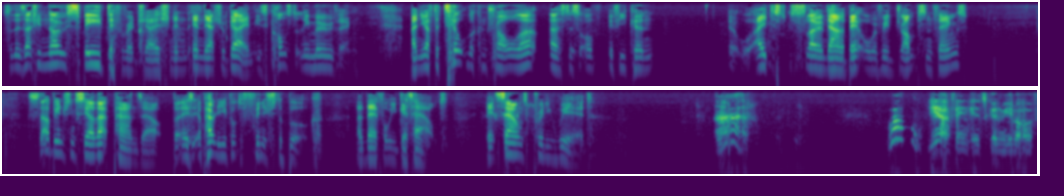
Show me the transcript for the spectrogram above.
So there's actually no speed differentiation in, in the actual game. He's constantly moving. And you have to tilt the controller as to sort of if you can uh, a just slow him down a bit or he jumps and things. So that'll be interesting to see how that pans out. But apparently you've got to finish the book, and therefore you get out. It sounds pretty weird. Ah. Well, yeah, I think it's going to be a lot of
